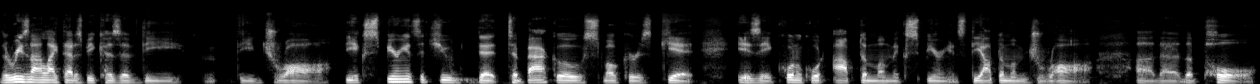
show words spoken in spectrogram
the reason I like that is because of the the draw, the experience that you that tobacco smokers get is a quote unquote optimum experience, the optimum draw, uh, the the pull.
